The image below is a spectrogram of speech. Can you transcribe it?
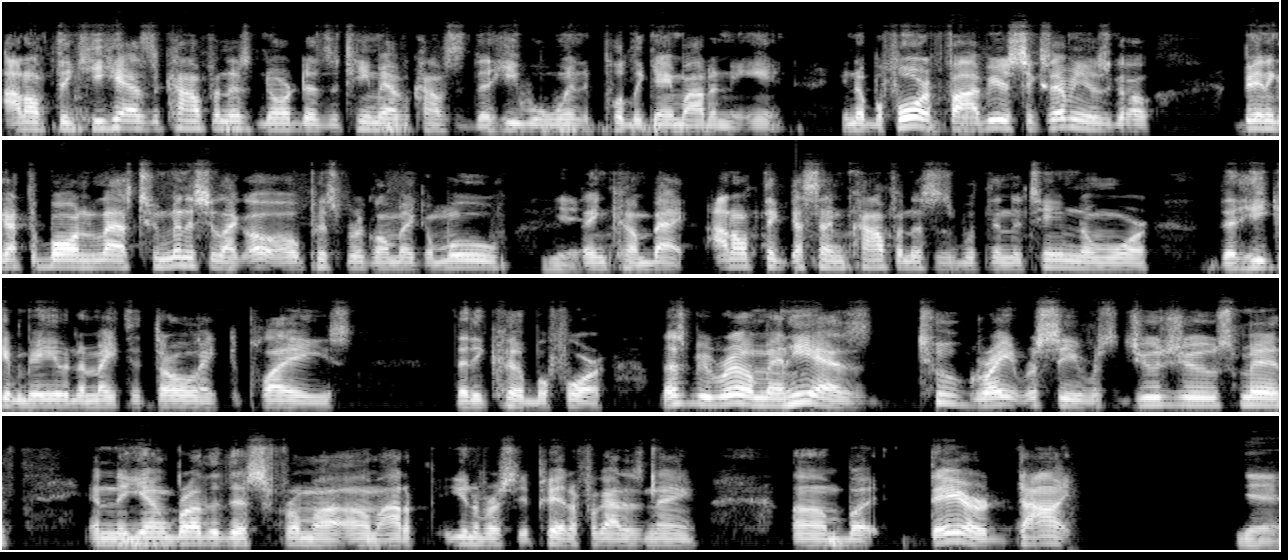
I don't think he has the confidence, nor does the team have the confidence that he will win, and pull the game out in the end. You know, before five years, six, seven years ago, Benny got the ball in the last two minutes, you're like, oh, oh, Pittsburgh gonna make a move, yeah. they can come back. I don't think that same confidence is within the team no more that he can be able to make the throw, like the plays that he could before. Let's be real, man. He has two great receivers, Juju Smith and the mm-hmm. young brother that's from uh, um out of University of Pitt. I forgot his name, um, but they are dying. Yeah,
